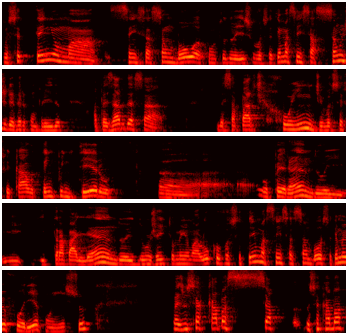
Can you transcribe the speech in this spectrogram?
Você tem uma sensação boa com tudo isso, você tem uma sensação de dever cumprido, apesar dessa, dessa parte ruim de você ficar o tempo inteiro uh, operando e, e trabalhando e de um jeito meio maluco, você tem uma sensação boa, você tem uma euforia com isso, mas você acaba se, você acaba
